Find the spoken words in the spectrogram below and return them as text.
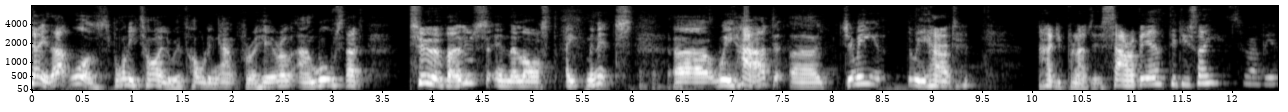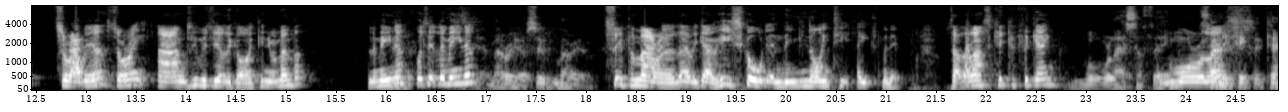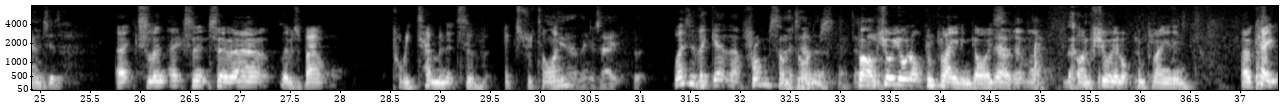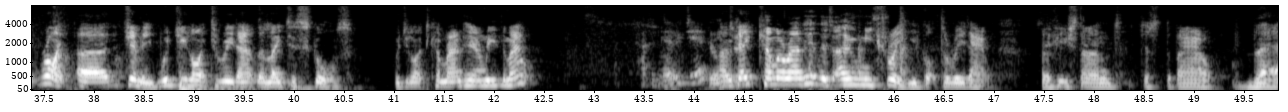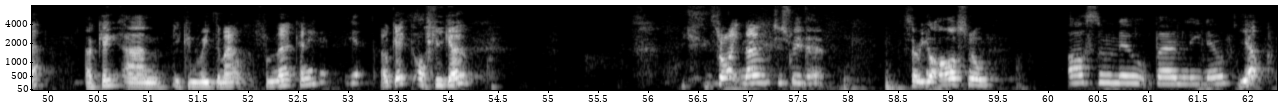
Okay, that was Bonnie Tyler with Holding Out for a Hero, and Wolves had two of those in the last eight minutes. Uh, we had, uh, Jimmy, we had, how do you pronounce it? Sarabia, did you say? Sarabia. Sarabia, sorry. And who was the other guy? Can you remember? Lemina? Lemina. Was it Lemina? Yeah, Mario, Super Mario. Super Mario, there we go. He scored in the 98th minute. Was that the last kick of the game? More or less, I think. More or It's the only less. kick that counted. Excellent, excellent. So uh, there was about probably 10 minutes of extra time. Yeah, I think it was eight, but Where do they get that from sometimes? know, I don't But I'm know. sure you're not complaining, guys. no, don't mind. I'm sure you're not complaining. Okay, right, uh, Jimmy, would you like to read out the latest scores? Would you like to come around here and read them out? Have a go, Jim. Go on, Okay, Jim. come around here. There's only three you've got to read out. So if you stand just about there, okay, and you can read them out from there, can you? Yeah. Okay, off you go. That's right, no? Just read it. So we got Arsenal, Arsenal nil, Burnley nil. yep.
